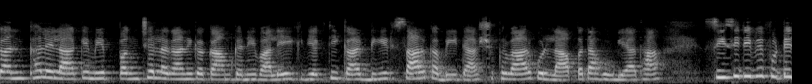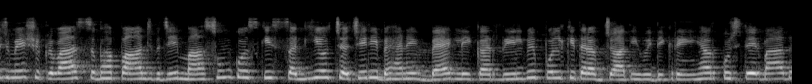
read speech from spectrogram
कनखल इलाके में पंक्चर लगाने का काम करने वाले एक व्यक्ति का डेढ़ साल का बेटा शुक्रवार को लापता हो गया था। सीसीटीवी फुटेज में शुक्रवार सुबह पाँच बजे मासूम को उसकी सगी और चचेरी बहन एक बैग लेकर रेलवे पुल की तरफ़ जाती हुई दिख रही हैं और कुछ देर बाद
